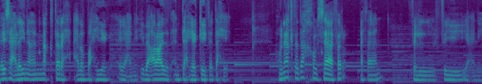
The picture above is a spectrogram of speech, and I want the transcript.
ليس علينا أن نقترح على الضحية يعني إذا أرادت أن تحيا كيف تحيا؟ هناك تدخل سافر مثلا في في يعني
